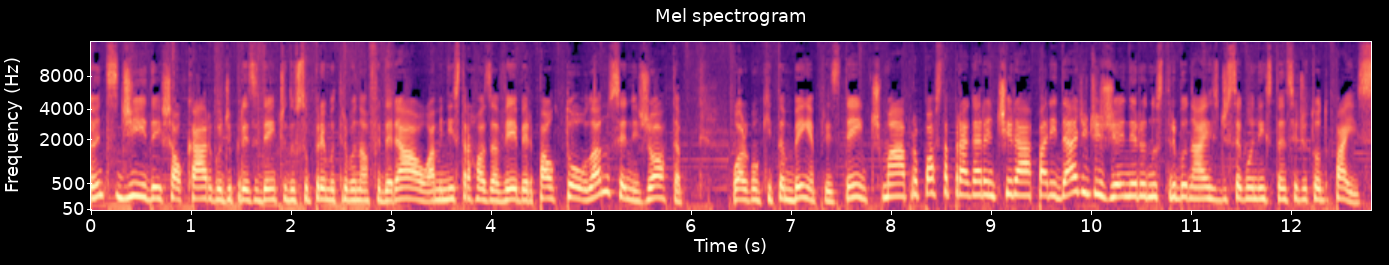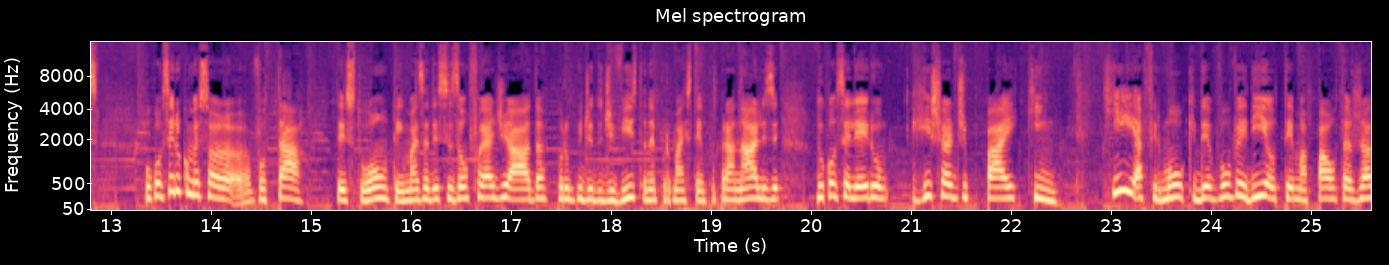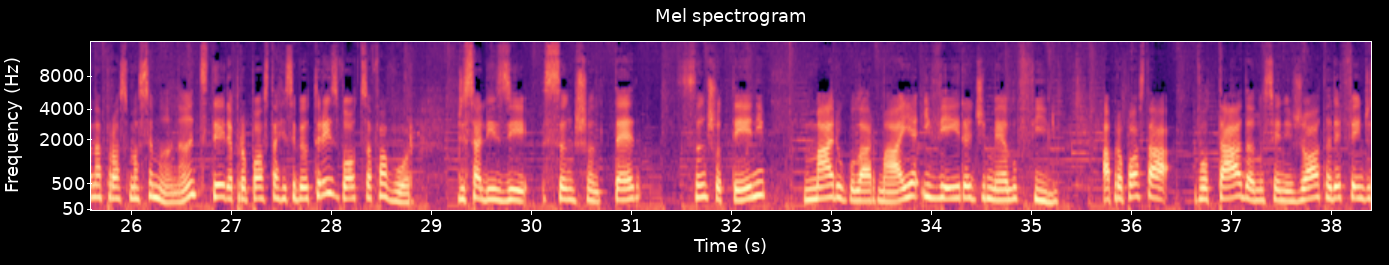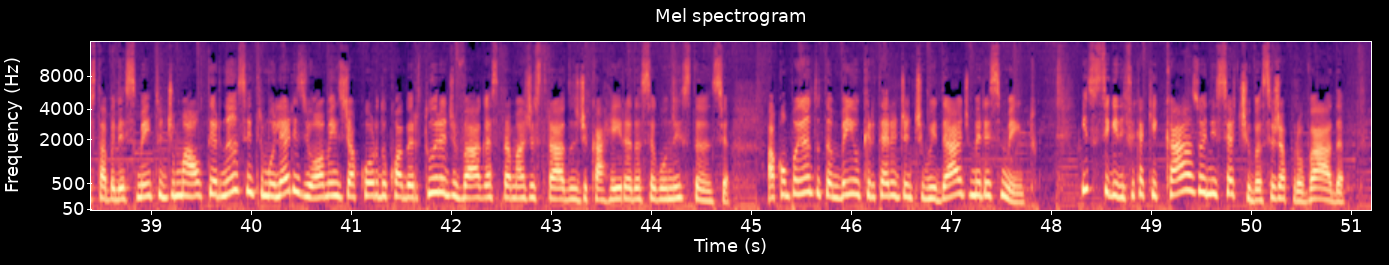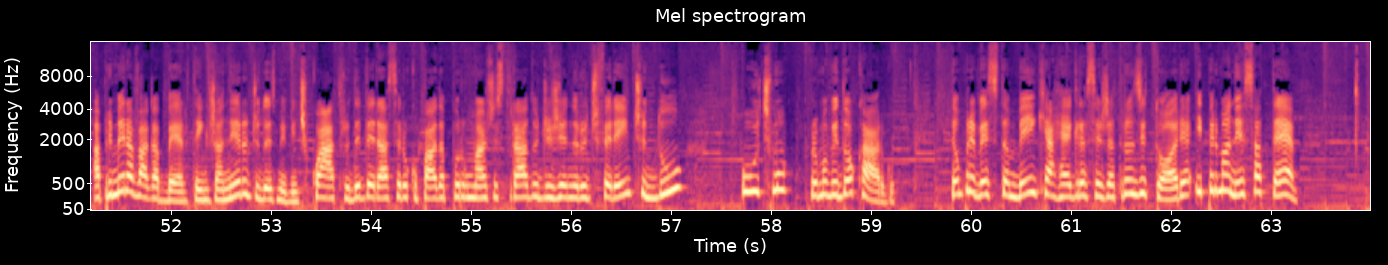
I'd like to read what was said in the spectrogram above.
antes de deixar o cargo de presidente do Supremo Tribunal Federal, a ministra Rosa Weber pautou lá no CNJ, o órgão que também é presidente, uma proposta para garantir a paridade de gênero nos tribunais de segunda instância de todo o país. O Conselho começou a votar texto ontem, mas a decisão foi adiada por um pedido de vista, né, por mais tempo para análise, do conselheiro Richard Pai Kim, que afirmou que devolveria o tema pauta já na próxima semana. Antes dele, a proposta recebeu três votos a favor, de Salise Sanchotene, Mário Goulart Maia e Vieira de Melo Filho. A proposta votada no CNJ defende o estabelecimento de uma alternância entre mulheres e homens de acordo com a abertura de vagas para magistrados de carreira da segunda instância, acompanhando também o critério de antiguidade e merecimento. Isso significa que, caso a iniciativa seja aprovada, a primeira vaga aberta em janeiro de 2024 deverá ser ocupada por um magistrado de gênero diferente do último promovido ao cargo. Então, prevê-se também que a regra seja transitória e permaneça até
